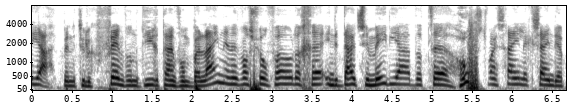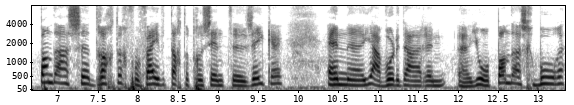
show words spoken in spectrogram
ja, ik ben natuurlijk fan van de dierentuin van Berlijn. En het was veelvoudig eh, in de Duitse media dat hoogstwaarschijnlijk zijn de panda's drachtig, voor 85% eh, zeker. En eh, ja, worden daar een eh, jonge panda's geboren.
